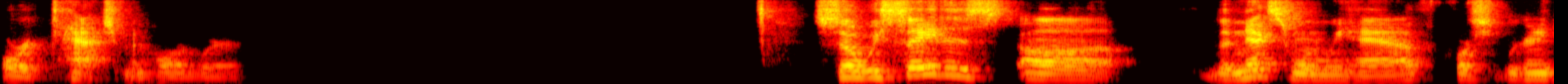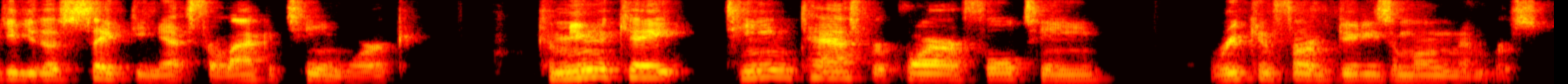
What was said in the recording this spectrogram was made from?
or attachment hardware. So we say this, uh, the next one we have, of course, we're going to give you those safety nets for lack of teamwork. Communicate, team task require a full team, reconfirm duties among members.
